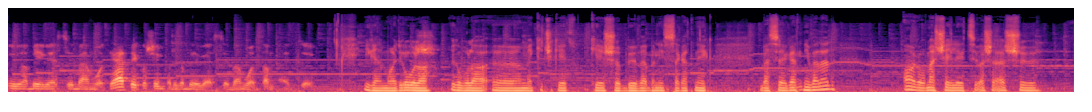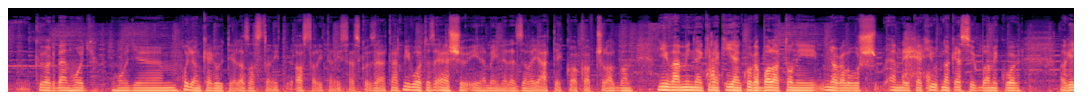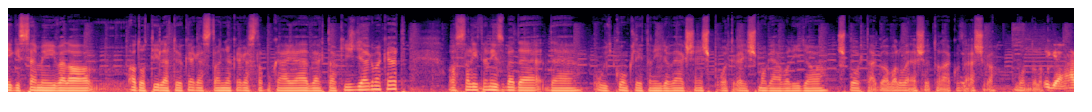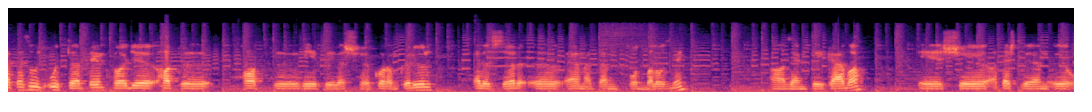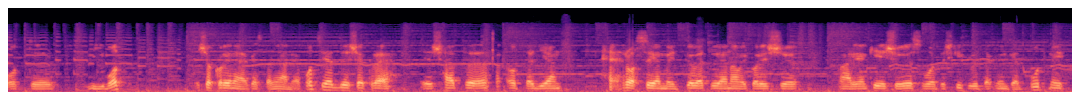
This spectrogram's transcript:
ő a BVSC-ben volt játékos, én pedig a BVSC-ben voltam edző. Igen, majd róla, róla ö, egy kicsikét később bővebben is szeretnék beszélgetni veled. Arról mesélj légy szíves első körben, hogy, hogy um, hogyan kerültél az asztali, asztali teniszhez közel. Tehát mi volt az első élményed ezzel a játékkal kapcsolatban? Nyilván mindenkinek hát, ilyenkor a balatoni nyaralós emlékek jutnak eszükbe, amikor a régi személyével a adott illető keresztanyja, keresztapukája elverte a kisgyermeket asztali teniszbe, de, de úgy konkrétan így a versenysportra és magával így a sportággal való első találkozásra gondolok. Igen, hát ez úgy, úgy történt, hogy 6-7 éves korom körül először elmentem fotbalozni az MTK-ba, és a testvérem ő ott vívott, és akkor én elkezdtem járni a foci edzésekre, és hát ott egy ilyen rossz élményt követően, amikor is már ilyen késő ősz volt, és kiküldtek minket futni,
